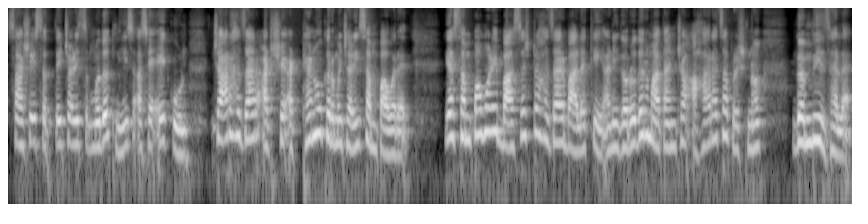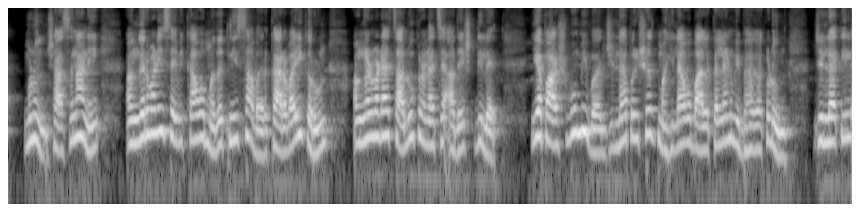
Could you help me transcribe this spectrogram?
सहाशे सत्तेचाळीस मदतनीस असे एकूण चार हजार आठशे अठ्ठ्याण्णव कर्मचारी संपावर आहेत. या संपामुळे बासष्ट हजार बालके आणि गरोदर मातांच्या आहाराचा प्रश्न गंभीर झालाय. म्हणून शासनाने अंगणवाडी सेविका व मदतनीसावर कारवाई करून अंगणवाड्या चालू करण्याचे आदेश दिलेत. या पार्श्वभूमीवर जिल्हा परिषद महिला व बालकल्याण विभागाकडून जिल्ह्यातील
